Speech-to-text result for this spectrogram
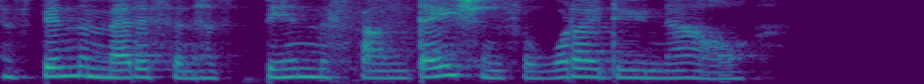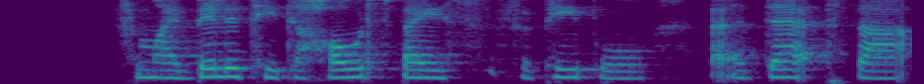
has been the medicine, has been the foundation for what I do now, for my ability to hold space for people at a depth that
